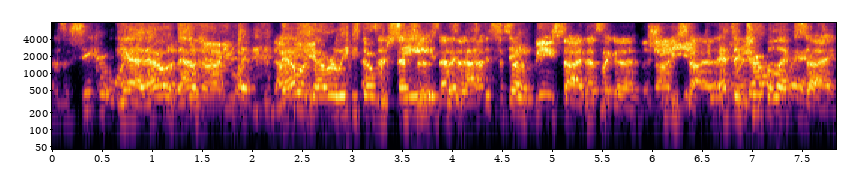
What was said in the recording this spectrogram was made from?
That was a secret one. Yeah, that was that, was, that one got released overseas, that's a, but not the that's, that's not a States. B side. That's like a G side. That's a triple X side.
